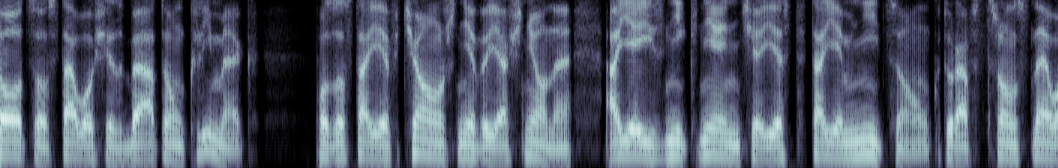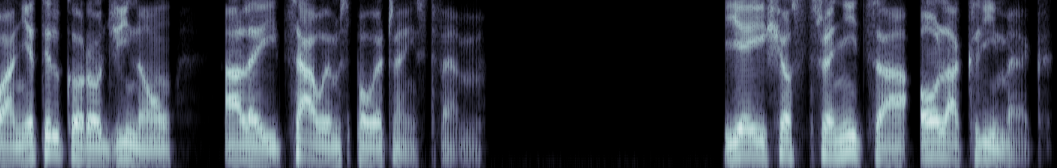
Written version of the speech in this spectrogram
To, co stało się z Beatą Klimek, pozostaje wciąż niewyjaśnione, a jej zniknięcie jest tajemnicą, która wstrząsnęła nie tylko rodziną, ale i całym społeczeństwem. Jej siostrzenica Ola Klimek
